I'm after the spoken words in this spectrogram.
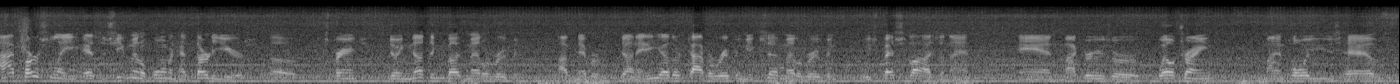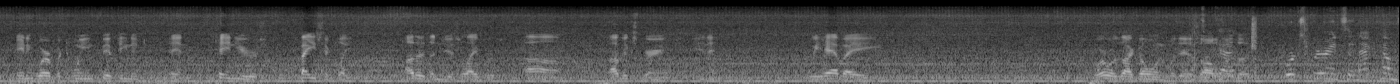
I personally, as the chief metal foreman, have 30 years of experience doing nothing but metal roofing. I've never done any other type of roofing except metal roofing. We specialize in that, and my crews are well trained. My employees have anywhere between 15 and and 10 years, basically, other than just labor um, of experience in it. We have a where was I going with this? All Okay. of a? We're experiencing that comes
